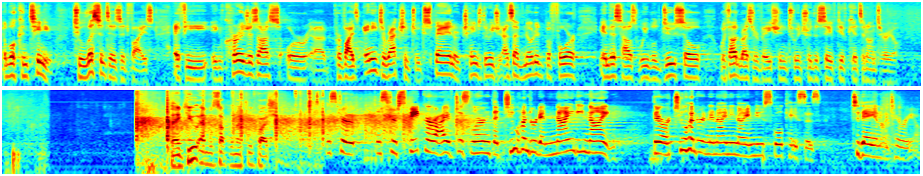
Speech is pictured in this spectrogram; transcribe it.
and will continue to listen to his advice. If he encourages us or uh, provides any direction to expand or change the region, as I've noted before in this House, we will do so without reservation to ensure the safety of kids in Ontario. Thank you. And the supplementary question. Mr. Mr. Speaker, I have just learned that 299, there are 299 new school cases today in Ontario.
